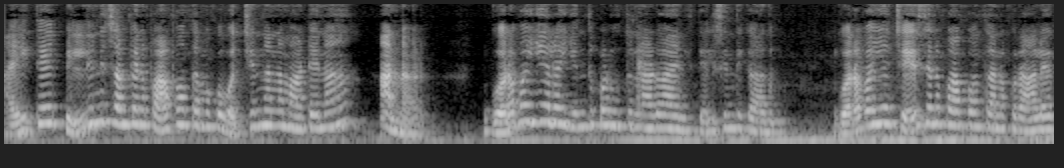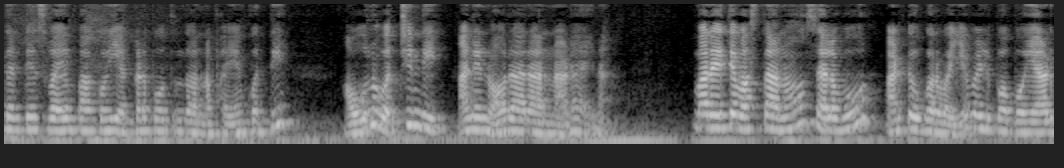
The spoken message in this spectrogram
అయితే పిల్లిని చంపిన పాపం తమకు వచ్చిందన్న మాటేనా? అన్నాడు. గురవయ్యేలా ఎందుకు అడుగుతున్నాడో? ఆయనకి తెలిసింది కాదు. గురవయ్య చేసిన పాపం తనకు రాలేదంటే స్వయం పాకం ఎక్కడ పోతుందో అన్న భయం కొద్దీ అవును వచ్చింది అని నోరారా అన్నాడు ఆయన. మరైతే వస్తాను సెలవు అంటూ గురవయ్య వెళ్ళిపోబోయాడు.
